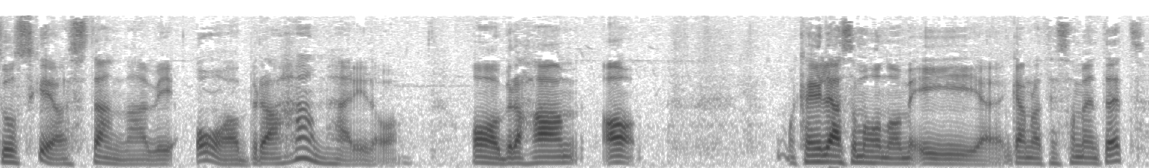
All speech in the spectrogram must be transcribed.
Då ska jag stanna vid Abraham här idag. Abraham, ja, man kan ju läsa om honom i eh, Gamla Testamentet,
